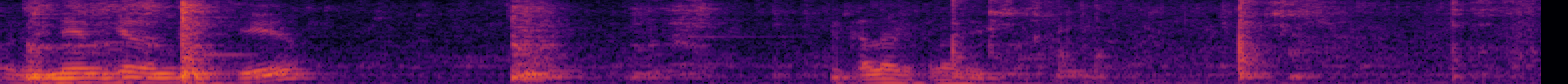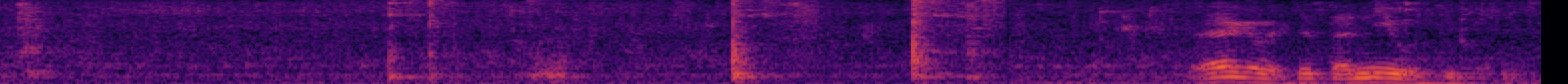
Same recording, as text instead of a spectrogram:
ஒரு நிமிஷம் வந்துச்சு கலர் கலர் வேக வச்சு தண்ணியை ஊற்றிப்போம்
